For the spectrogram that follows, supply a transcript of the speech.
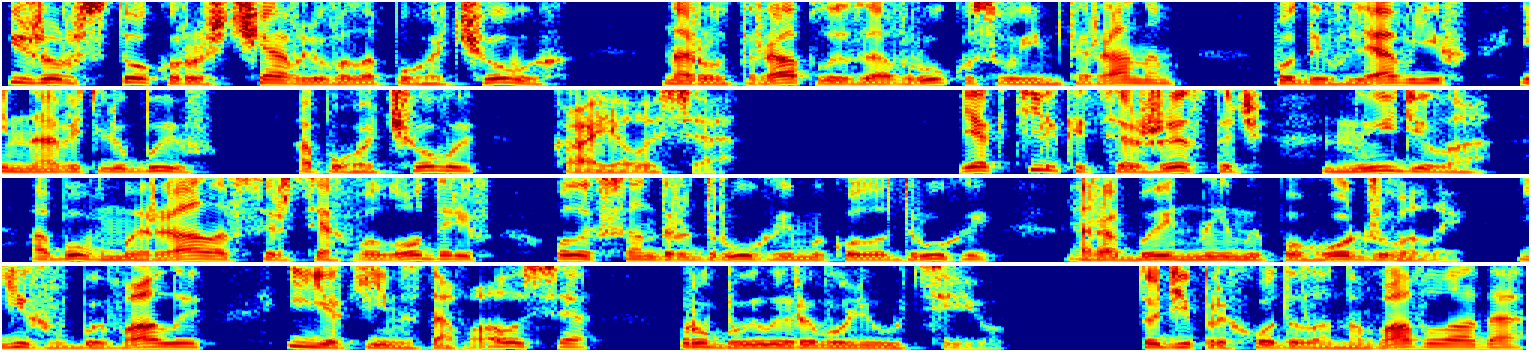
і жорстоко розчавлювала Пугачових, народ раб лизав руку своїм тиранам, подивляв їх і навіть любив, а Пугачови каялися. Як тільки ця жестич ниділа або вмирала в серцях володарів Олександр II і Микола II, раби ними погоджували, їх вбивали і, як їм здавалося, робили революцію. Тоді приходила нова влада,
